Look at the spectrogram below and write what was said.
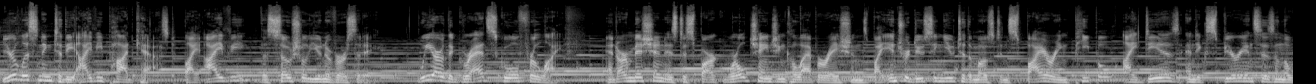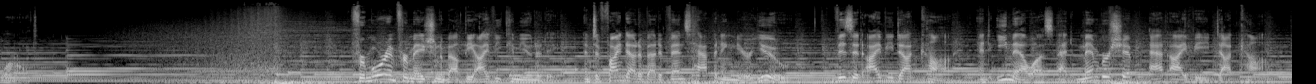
You're listening to the Ivy Podcast by Ivy, the Social University. We are the grad school for life, and our mission is to spark world changing collaborations by introducing you to the most inspiring people, ideas, and experiences in the world. For more information about the Ivy community and to find out about events happening near you, visit ivy.com and email us at membership at ivy.com.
